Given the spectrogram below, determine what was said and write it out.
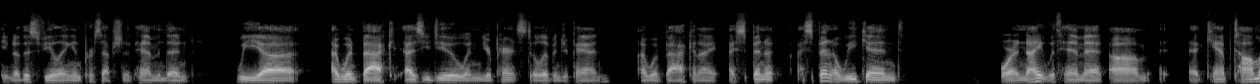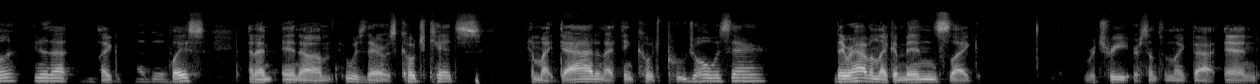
you know this feeling and perception of him, and then we uh I went back as you do when your parents still live in Japan. I went back and I I spent a I spent a weekend or a night with him at um at Camp Tama. You know that like place, and I'm and um who was there? It was Coach Kitts and my dad, and I think Coach Pujol was there. They were having like a men's like retreat or something like that, and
